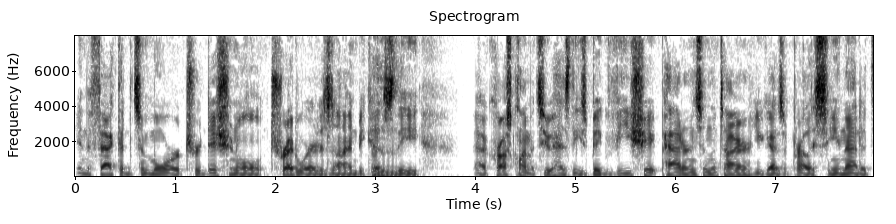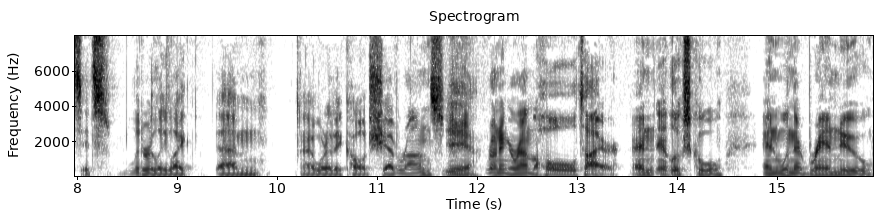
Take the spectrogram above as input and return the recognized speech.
in the fact that it's a more traditional treadwear design because the uh, Cross Climate 2 has these big V-shaped patterns in the tire. You guys have probably seen that. It's it's literally like um, uh, what are they called? Chevrons. Yeah. running around the whole tire, and it looks cool. And when they're brand new,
